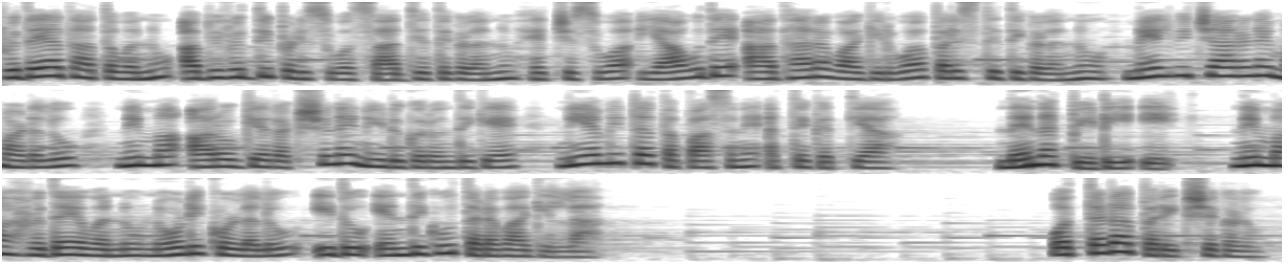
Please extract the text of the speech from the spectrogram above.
ಹೃದಯಾಘಾತವನ್ನು ಅಭಿವೃದ್ಧಿಪಡಿಸುವ ಸಾಧ್ಯತೆಗಳನ್ನು ಹೆಚ್ಚಿಸುವ ಯಾವುದೇ ಆಧಾರವಾಗಿರುವ ಪರಿಸ್ಥಿತಿಗಳನ್ನು ಮೇಲ್ವಿಚಾರಣೆ ಮಾಡಲು ನಿಮ್ಮ ಆರೋಗ್ಯ ರಕ್ಷಣೆ ನೀಡುಗರೊಂದಿಗೆ ನಿಯಮಿತ ತಪಾಸಣೆ ಅತ್ಯಗತ್ಯ. ನೆನಪಿಡಿ, ನಿಮ್ಮ ಹೃದಯವನ್ನು ನೋಡಿಕೊಳ್ಳಲು ಇದು ಎಂದಿಗೂ ತಡವಾಗಿಲ್ಲ. ಒತ್ತಡ ಪರೀಕ್ಷೆಗಳು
